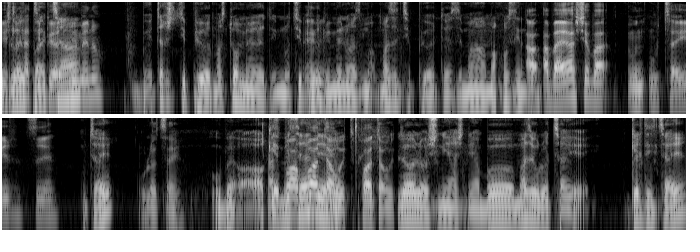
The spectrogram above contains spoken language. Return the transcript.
יש לא לך ציפיות. ממנו? בטח יש ציפיות, מה זאת אומרת? אם לא ציפיות. ממנו, אז מה מה זה ציפיות? אז מה מה אנחנו עושים פה? הבעיה שבה, הוא הוא צעיר, זריאן? הוא צעיר? הוא לא צעיר. הוא ב- אוקיי, אז פה בסדר. פה הטעות, פה הטעות. לא, לא, שנייה, שנייה. בוא, מה זה הוא לא צעיר? קלטין צעיר?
